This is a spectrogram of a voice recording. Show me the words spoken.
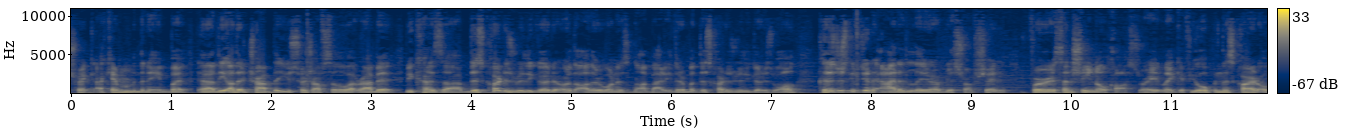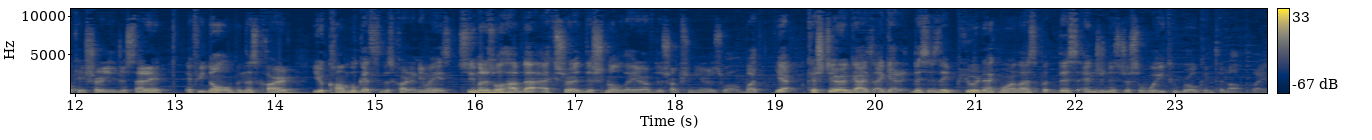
trick. I can't remember the name, but uh, the other trap that you search off Silhouhatte Rabbit because uh, this card is really good, or the other one is not bad either, but this card is really good as well because it just gives you an added layer of disruption for essentially no cost, right? Like if you open this card, okay, sure, you just said it. If you don't open this card, your combo gets to this card anyways, so you might as well have that extra additional layer of disruption here as well. But yeah, Kashtira, guys, I get it. This is a pure deck more or less, but this engine is just way too broken to not play.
